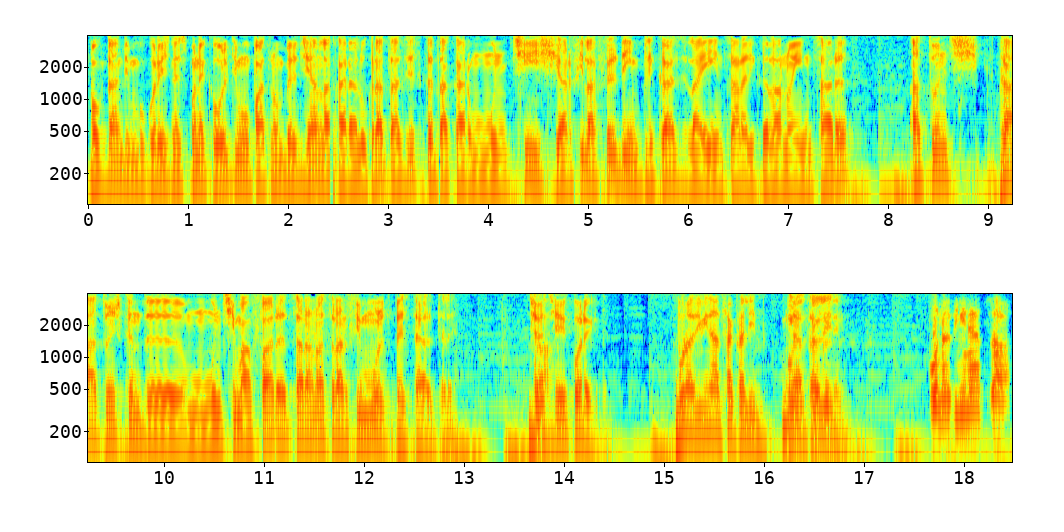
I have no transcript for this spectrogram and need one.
Bogdan din București ne spune că ultimul patron belgian la care a lucrat a zis că dacă ar munci și ar fi la fel de implicați la ei în țară, adică la noi în țară, atunci, ca atunci când uh, muncim afară, țara noastră ar fi mult peste altele. Ceea da. ce e corect. Bună dimineața, Călin! Bună, Bună Călin! Bună dimineața!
